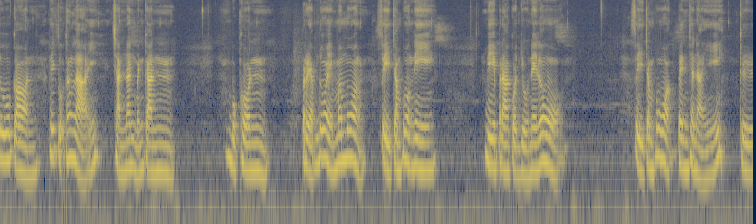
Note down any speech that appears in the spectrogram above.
ดูก่อนภิกษุทั้งหลาย ฉันนั้นเหมือนกัน บุคคล เปรียบด้วยมะม่วงสี่จำพวกนี้ มีปรากฏอยู่ในโลกสี่จำพวกเป็นไฉนคือ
